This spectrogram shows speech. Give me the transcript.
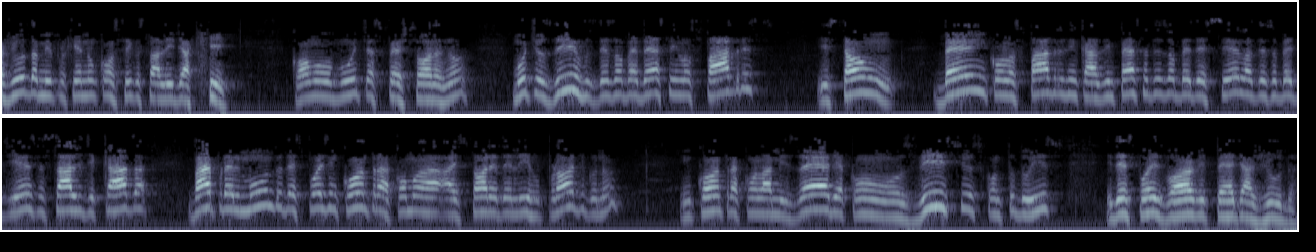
ajuda-me porque não consigo sair de aqui. Como muitas pessoas, não? Muitos filhos desobedecem os padres, estão bem com os padres em casa, empeça a desobedecer, a desobediência, sai de casa, vai para o mundo, depois encontra, como a, a história do livro pródigo, não? Encontra com a miséria, com os vícios, com tudo isso, e depois volve e pede ajuda.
